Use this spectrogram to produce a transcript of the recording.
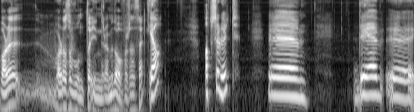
Var det var det også vondt å innrømme det overfor seg selv? Ja, absolutt. Eh, det øh,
